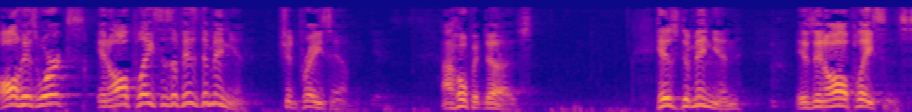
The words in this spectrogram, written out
all his works in all places of his dominion should praise him. I hope it does. His dominion is in all places.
